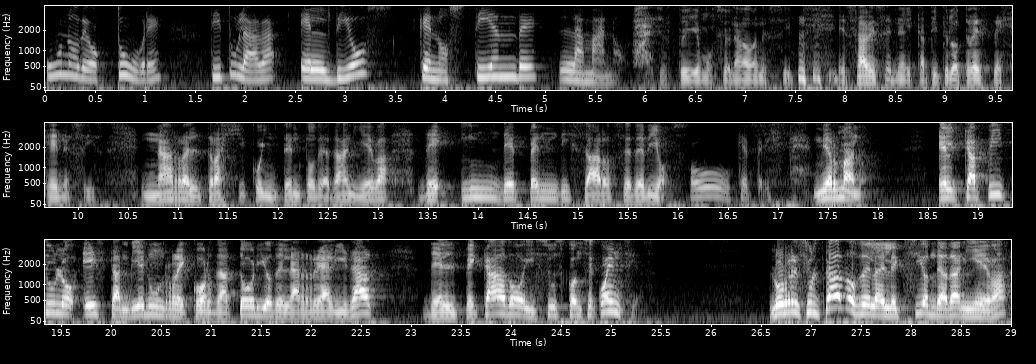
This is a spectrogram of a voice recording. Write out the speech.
1 de octubre titulada El Dios que nos tiende la mano. Ay, yo estoy emocionado, en eh, Sabes, en el capítulo 3 de Génesis narra el trágico intento de Adán y Eva de independizarse de Dios. Oh, qué triste. Mi hermano, el capítulo es también un recordatorio de la realidad del pecado y sus consecuencias. Los resultados de la elección de Adán y Eva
